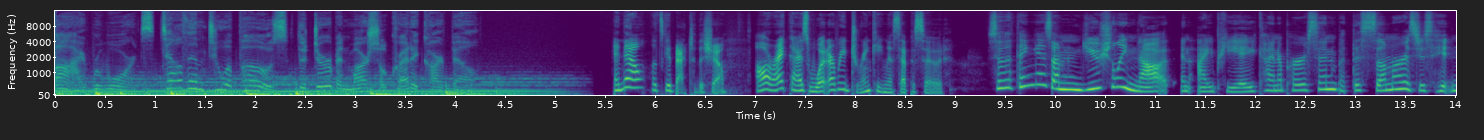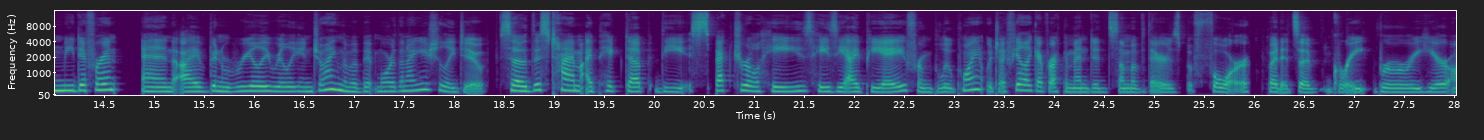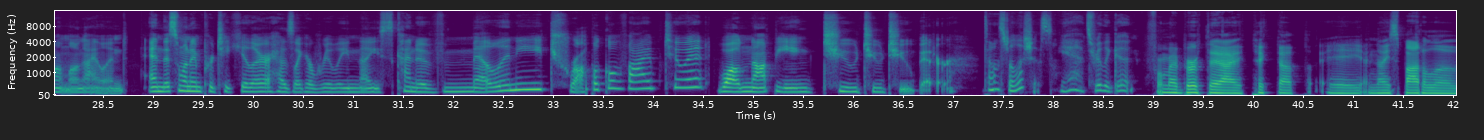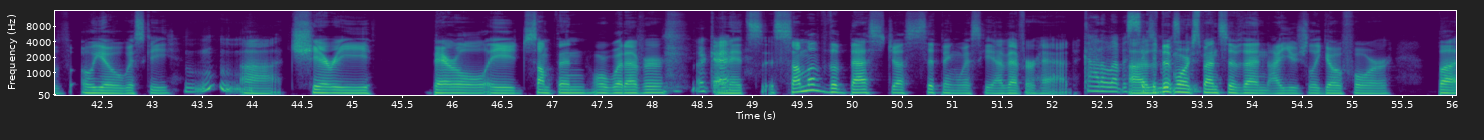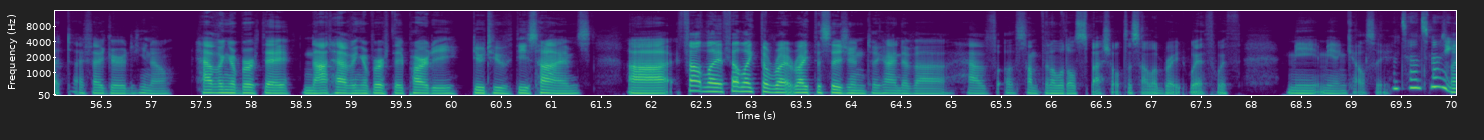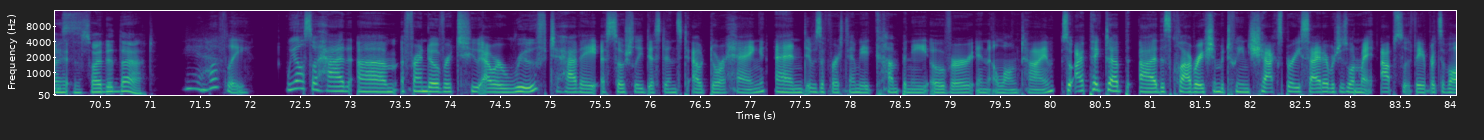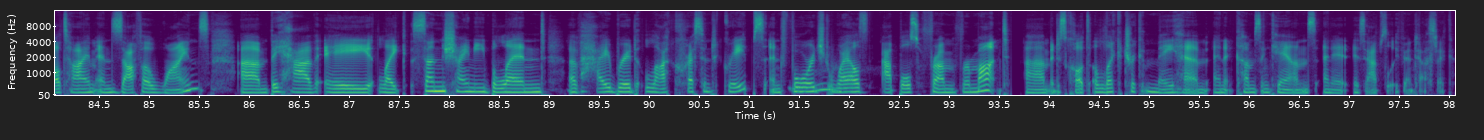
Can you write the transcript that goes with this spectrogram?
my rewards. Tell them to oppose the Durbin Marshall credit card bill. And now let's get back to the show. All right, guys, what are we drinking this episode? So the thing is, I'm usually not an IPA kind of person, but this summer is just hitting me different. and I've been really, really enjoying them a bit more than I usually do. So this time I picked up the Spectral Haze Hazy IPA from Blue Point, which I feel like I've recommended some of theirs before, but it's a great brewery here on Long Island. And this one in particular has like a really nice kind of melony tropical vibe to it while not being too, too, too bitter. Sounds delicious. Yeah, it's really good. For my birthday, I picked up a, a nice bottle of Oyo whiskey, Ooh. uh, cherry barrel aged something or whatever. okay. And it's some of the best just sipping whiskey I've ever had. Gotta love a Uh, it's a sippin' bit more expensive than I usually go for, but I figured, you know, having a birthday, not having a birthday party due to these times, uh, it felt like it felt like the right right decision to kind of uh have uh, something a little special to celebrate with with me me and Kelsey. That sounds So I, nice. so I did that. yeah. Lovely. We also had um, a friend over to our roof to have a, a socially distanced outdoor hang, and it was the first time we had company over in a long time. So I picked up uh, this collaboration between Shacksbury Cider, which is one of my absolute favorites of all time, and Zafa Wines. Um, they have a like sunshiny blend of hybrid La Crescent grapes and foraged Ooh. wild apples from Vermont. Um, it is called Electric Mayhem, and it comes in cans, and it is absolutely fantastic.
